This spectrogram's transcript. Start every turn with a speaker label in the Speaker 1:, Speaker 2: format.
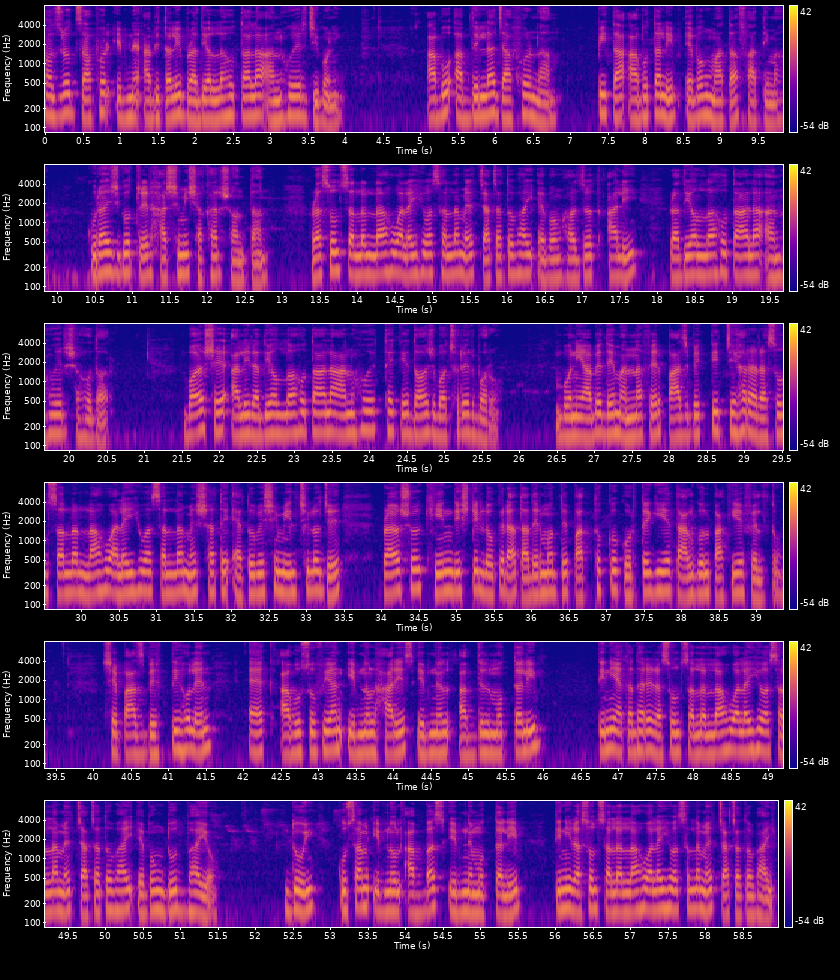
Speaker 1: হজরত জাফর ইবনে আবি তালিব রাদিয়াল্লাহু তালা আনহু-এর জীবনী। আবু আবদুল্লাহ জাফর নাম, পিতা আবু তালিব এবং মাতা ফাতিমা, কুরাইশ গোত্রের হাশমি শাখার সন্তান। রাসূল সাল্লাল্লাহু আলাইহি ওয়াসাল্লামের চাচাতো ভাই এবং হজরত আলী রাদিয়াল্লাহু তাআলা আনহু-এর সহোদর। বয়সে আলী রাদিয়াল্লাহু তাআলা আনহু-এর থেকে দশ বছরের বড়। বনি আবেদে মান্নাফের পাঁচ ব্যক্তির চেহারা রাসূল সাল্লাল্লাহু আলাইহি ওয়াসাল্লামের সাথে এত বেশি মিল ছিল যে, প্রায়শই ক্ষীণ দৃষ্টির লোকেরা তাদের মধ্যে পার্থক্য করতে গিয়ে তালগোল পাকিয়ে ফেলত। সে পাঁচ ব্যক্তি হলেন এক আবু সুফিয়ান ইবনুল হারিস ইবনুল আব্দুল মোত্তালিব, তিনি একাধারে রাসূল সাল্লাল্লাহু আলাইহি ওয়াসাল্লামের চাচাতো ভাই এবং দুধ ভাইও। দুই কুসাম ইবনুল আব্বাস ইবনে মুত্তালিব তিনি রাসূল সাল্লাল্লাহু আলাইহি ওয়াসাল্লামের চাচাতো ভাই।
